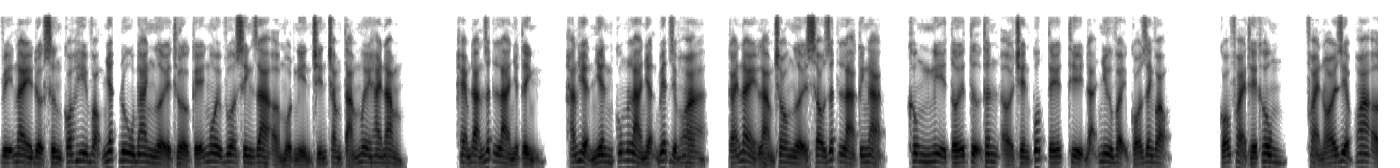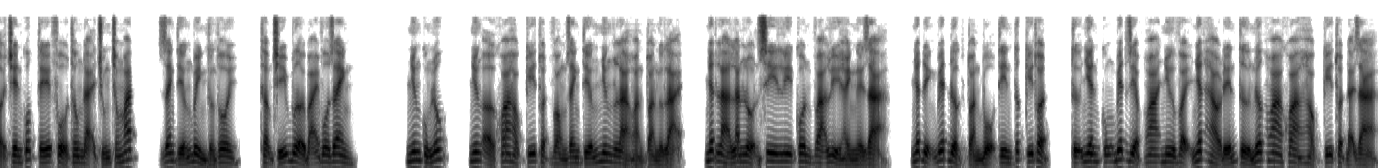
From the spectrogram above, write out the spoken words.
vị này được xưng có hy vọng nhất đu đai người thừa kế ngôi vua sinh ra ở 1982 năm. Hèm đàn rất là nhiệt tình, hắn hiển nhiên cũng là nhận biết diệp hoa, cái này làm cho người sau rất là kinh ngạc, không nghĩ tới tự thân ở trên quốc tế thì đã như vậy có danh vọng. Có phải thế không? Phải nói diệp hoa ở trên quốc tế phổ thông đại chúng trong mắt, danh tiếng bình thường thôi, thậm chí bừa bãi vô danh. Nhưng cùng lúc, nhưng ở khoa học kỹ thuật vòng danh tiếng nhưng là hoàn toàn ngược lại, nhất là lăn lộn silicon và lì hành người giả, nhất định biết được toàn bộ tin tức kỹ thuật, tự nhiên cũng biết diệp hoa như vậy nhất hào đến từ nước hoa khoa học kỹ thuật đại giả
